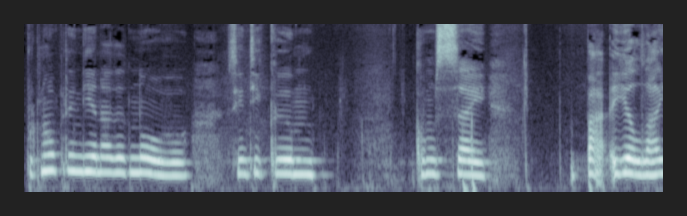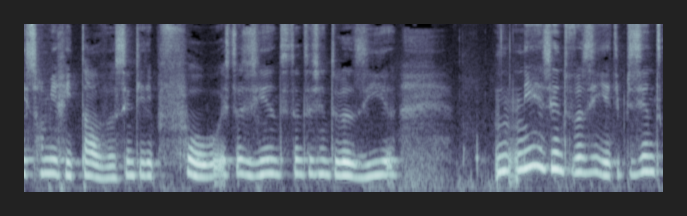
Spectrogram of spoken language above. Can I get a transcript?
porque não aprendia nada de novo. Senti que comecei pá, ia lá e só me irritava. Senti tipo, fogo, esta gente, tanta gente vazia. Nem a gente vazia, tipo, gente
